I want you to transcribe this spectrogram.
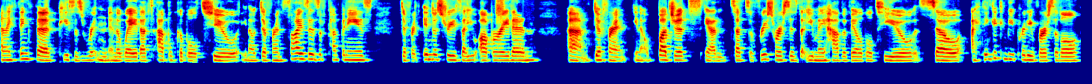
And i think the piece is written in a way that's applicable to you know different sizes of companies different industries that you operate in um, different you know budgets and sets of resources that you may have available to you. So i think it can be pretty versatile.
